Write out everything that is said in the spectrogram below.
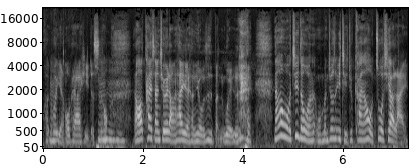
很会演 opera 戏的时候。嗯然后泰山秋一郎他也很有日本味，对不对？然后我记得我我们就是一起去看，然后我坐下来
